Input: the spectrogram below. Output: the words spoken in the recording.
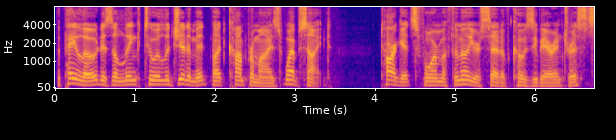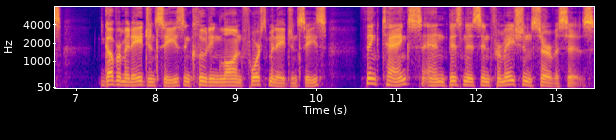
The payload is a link to a legitimate but compromised website. Targets form a familiar set of Cozy Bear interests government agencies, including law enforcement agencies, think tanks, and business information services.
